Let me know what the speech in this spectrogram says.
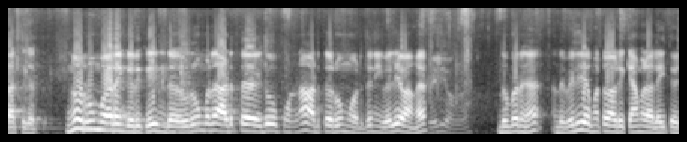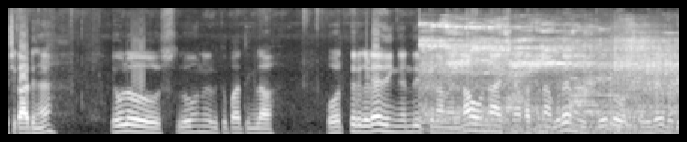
கற்று கற்று இன்னொரு ரூம் வேறு இங்கே இருக்குது இந்த ரூமில் அடுத்த இது போகணும்னா அடுத்த ரூம் வருது. நீ வெளியே வாங்க. இந்த பாருங்க. அந்த வெளியே மட்டும் அப்படியே கேமரா லைட் வச்சு காட்டுங்க. எவ்வளோ ஸ்லோன்னு இருக்குது பார்த்தீங்களா ஒருத்தர் கிடையாது. இங்கேருந்து இப்போ நாங்கள் எதனா ஒன்று ஆச்சுன்னா கத்துனா கூட எங்களுக்கு கேட்க ஒருத்தர் கிடையாது பட்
